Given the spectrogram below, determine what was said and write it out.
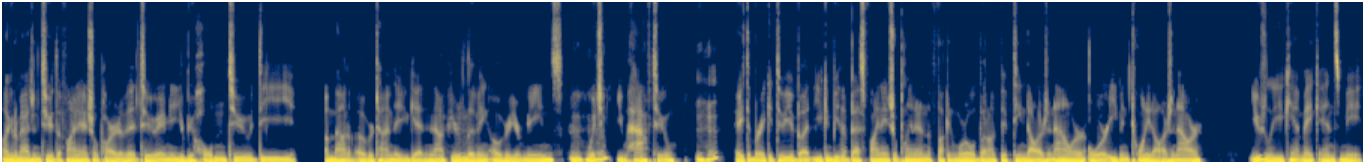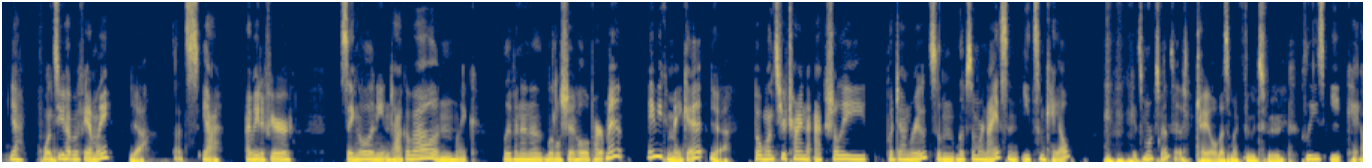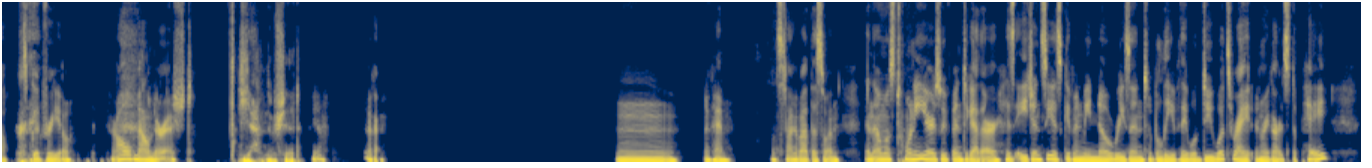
I can imagine too the financial part of it too. I mean, you're beholden to the amount of overtime that you get. And now if you're Mhm. living over your means, which you have to, hmm hate to break it to you, but you can be the best financial planner in the fucking world, but on $15 an hour or even $20 an hour, usually you can't make ends meet. Yeah. Once you have a family, Yeah. that's yeah. I mean, if you're single and eating Taco Bell and like living in a little shithole apartment, maybe you can make it. Yeah. But once you're trying to actually put down roots and live somewhere nice and eat some kale, it gets more expensive. Kale, that's my food's food. Please eat kale. It's good for you. You're all malnourished. Yeah, no shit. Yeah. Okay. Mm, okay. Let's talk about this one. In the almost 20 years we've been together, his agency has given me no reason to believe they will do what's right in regards to pay,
